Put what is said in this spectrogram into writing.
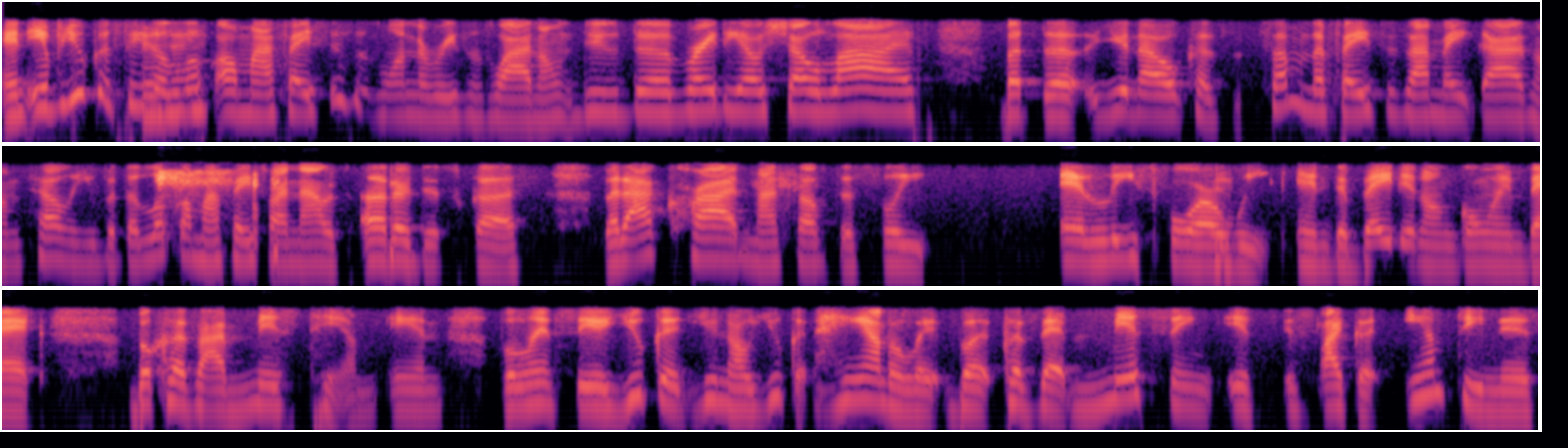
And if you could see the look on my face, this is one of the reasons why I don't do the radio show live. But the, you know, because some of the faces I make, guys, I'm telling you, but the look on my face right now is utter disgust. But I cried myself to sleep at least for a mm. week and debated on going back because I missed him. And Valencia, you could, you know, you could handle it, but because that missing is, it's like an emptiness.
